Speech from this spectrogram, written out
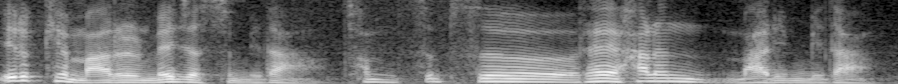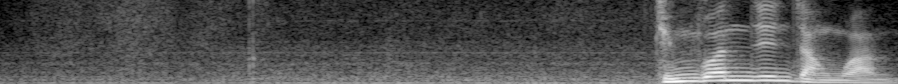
이렇게 말을 맺었습니다. 참 씁쓸해 하는 말입니다. 김관진 장관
